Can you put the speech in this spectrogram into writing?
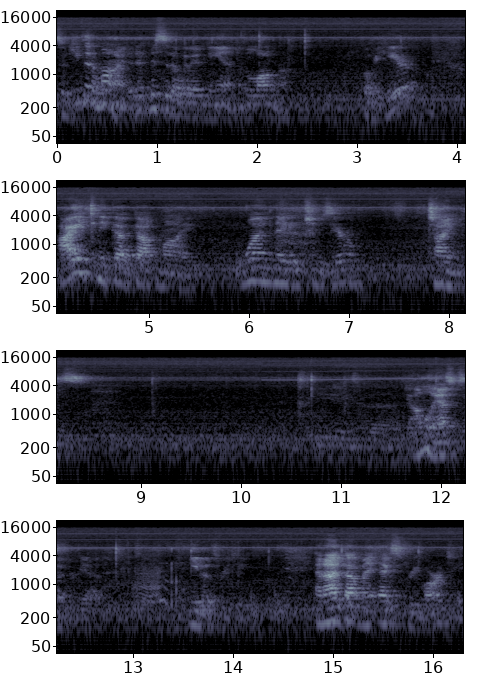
So keep that in mind, I didn't miss it over there in the end, in the long run. Over here, I think I've got my one negative two zero times, yeah, I'm only asking because I forget, e to the three t. And I've got my x three bar t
